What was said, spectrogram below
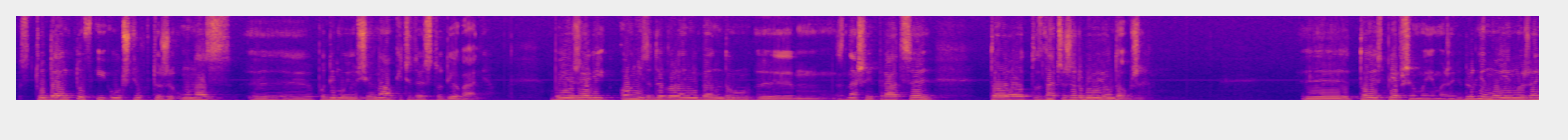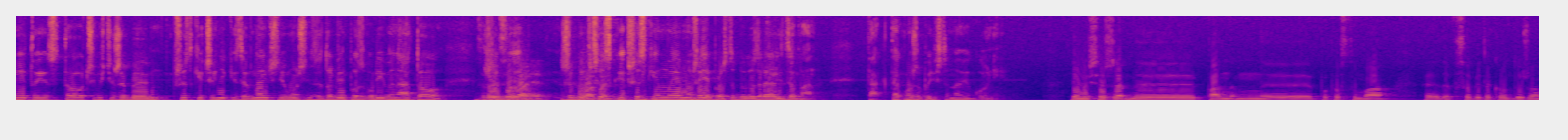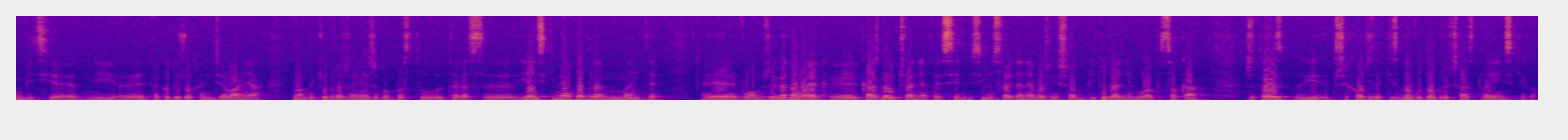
studentów i uczniów, którzy u nas yy, podejmują się nauki czy też studiowania. Bo jeżeli oni zadowoleni będą yy, z naszej pracy, to, to znaczy, że robimy ją dobrze. Y, To jest pierwsze moje marzenie. Drugie moje marzenie to jest to oczywiście, żeby wszystkie czynniki zewnętrzne, łącznie ze zdrowiem, pozwoliły na to, żeby, żeby wszystkie, wszystkie moje marzenia po prostu były zrealizowane. Tak, tak można powiedzieć to najogólniej. Ja myślę, że y, Pan y, po prostu ma w sobie taką dużą ambicję i taką dużą chęć działania. Mam takie wrażenie, że po prostu teraz Jański miał dobre momenty w Łomży. Wiadomo, jak y, każda uczelnia, to jest sin- sinusoida, najważniejsza amplituda nie była wysoka, że teraz przychodzi taki znowu dobry czas dla Jańskiego.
